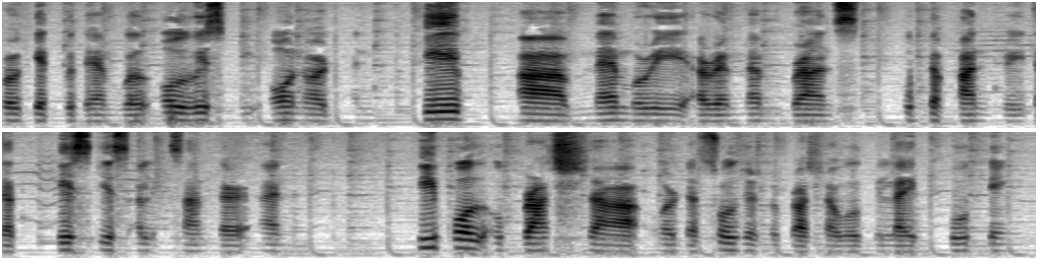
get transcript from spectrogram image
forget with him will always be honored and give a memory a remembrance of the country that this is alexander. And people of Russia or the soldiers of Russia will be like putting in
